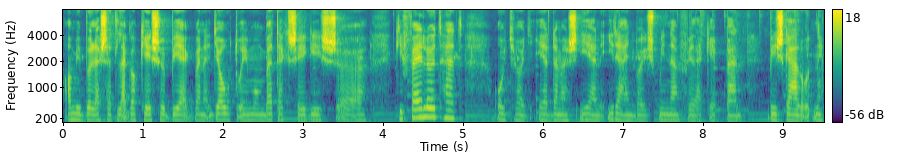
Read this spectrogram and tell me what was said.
amiből esetleg a későbbiekben egy autoimmun betegség is kifejlődhet, úgyhogy érdemes ilyen irányba is mindenféleképpen vizsgálódni.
